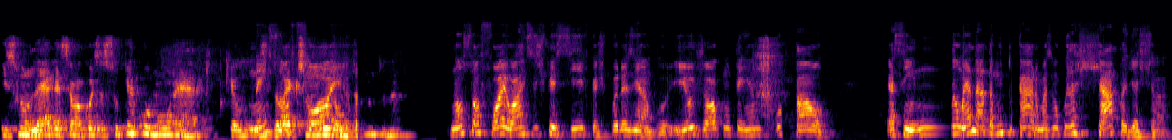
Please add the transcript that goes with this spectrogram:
Isso no Legacy é uma coisa super comum, né, Eric? Porque os decks mudam tanto, né? Não só foil, artes específicas. Por exemplo, eu jogo um terreno de portal. É assim, não é nada muito caro, mas é uma coisa chata de achar.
